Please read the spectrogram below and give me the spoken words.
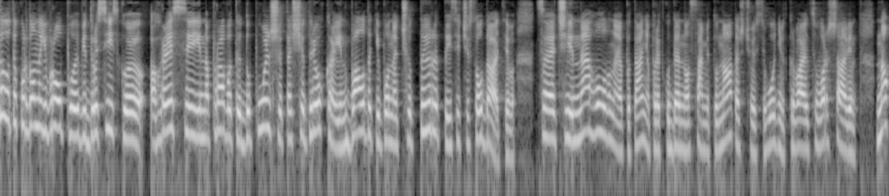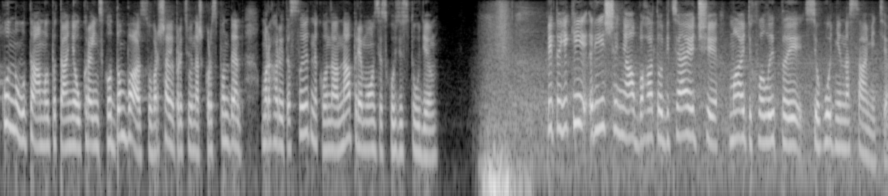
Посилити кордони Європи від російської агресії і направити до Польщі та ще трьох країн Балтики понад 4 тисячі солдатів. Це чи не головне питання порядку денного саміту НАТО, що сьогодні відкривається у Варшаві. На кону там і питання українського Донбасу. У Варшаві працює наш кореспондент Маргарита Ситник. Вона на прямому зв'язку зі студією. Ріто, які рішення багатообіцяючі мають ухвалити сьогодні на саміті?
